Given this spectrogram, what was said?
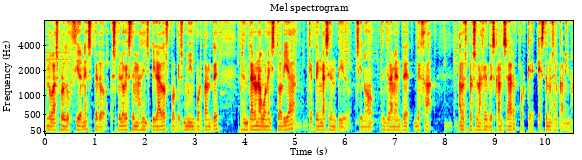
nuevas producciones, pero espero que estén más inspirados porque es muy importante presentar una buena historia que tenga sentido. Si no, sinceramente, deja a los personajes descansar porque este no es el camino.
